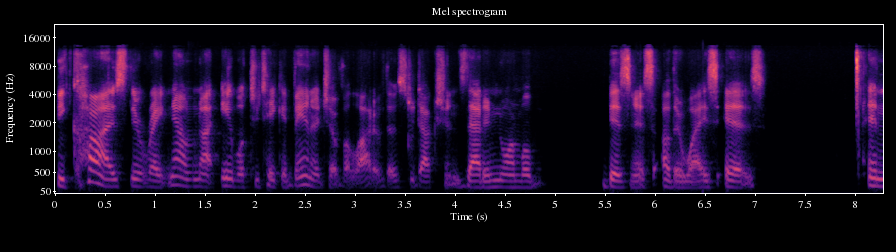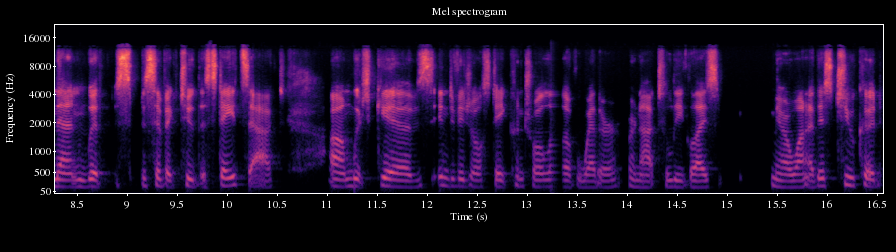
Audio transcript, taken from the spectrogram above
because they're right now not able to take advantage of a lot of those deductions that a normal business otherwise is. And then, with specific to the States Act, um, which gives individual state control of whether or not to legalize marijuana, this too could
